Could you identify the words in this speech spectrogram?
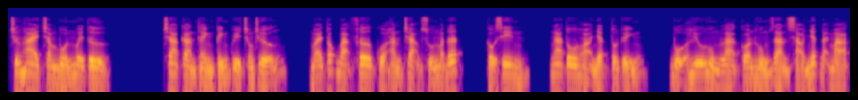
Chương hai trăm bốn mươi bốn cha càn thành kính quỳ trong trướng, mái tóc bạc phơ của hắn chạm xuống mặt đất, cầu xin, nga tô hòa nhật tôn kính, bộ hữu hùng là con hùng gian xảo nhất đại mạc,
